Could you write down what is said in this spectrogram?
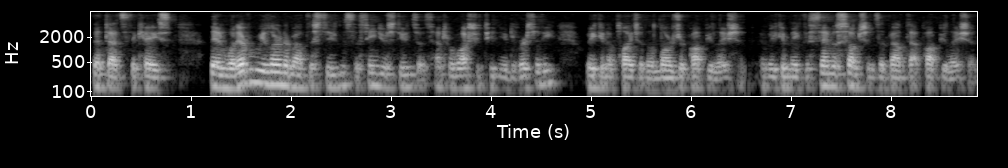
that that's the case, then whatever we learn about the students, the senior students at Central Washington University, we can apply to the larger population, and we can make the same assumptions about that population.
